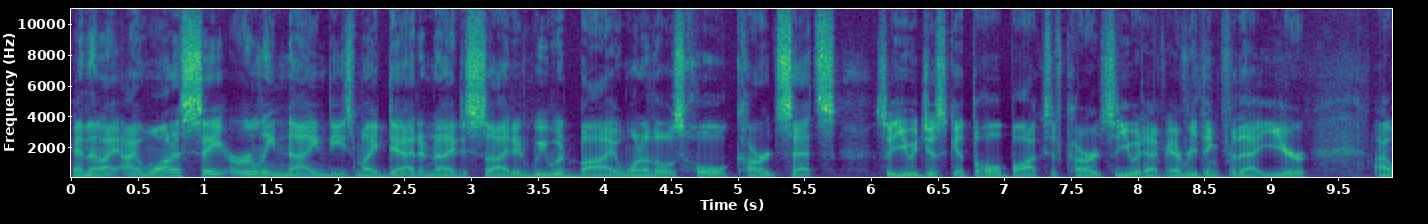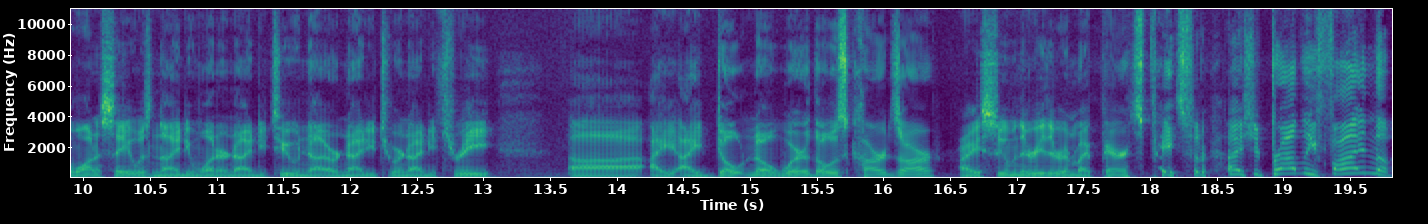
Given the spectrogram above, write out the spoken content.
And then I, I want to say early 90s, my dad and I decided we would buy one of those whole card sets. So you would just get the whole box of cards. So you would have everything for that year. I want to say it was 91 or 92 or 92 or 93. Uh, I, I don't know where those cards are. I assume they're either in my parents' basement. I should probably find them.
